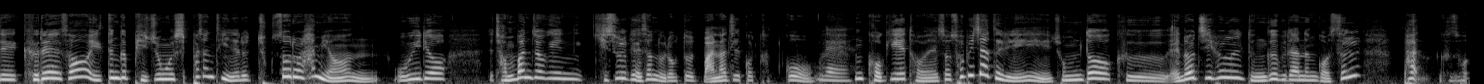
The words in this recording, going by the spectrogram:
이제 그래서 1등급 비중을 10% 이내로 축소를 하면 오히려 전반적인 기술 개선 노력도 많아질 것 같고 네. 음, 거기에 더해서 소비자들이 좀 더 그 에너지 효율 등급이라는 것을 파, 그 소,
